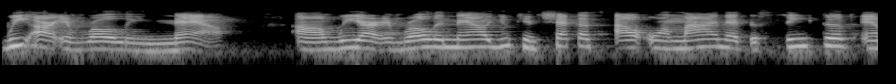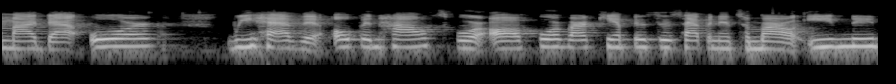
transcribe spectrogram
We are enrolling now. Um, we are enrolling now. You can check us out online at distinctivemi.org. We have an open house for all four of our campuses happening tomorrow evening.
